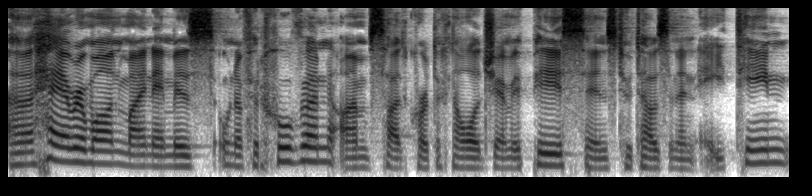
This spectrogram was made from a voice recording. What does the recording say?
Uh, hey everyone, my name is Una Verhoeven. I'm Sitecore Technology MVP since 2018,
